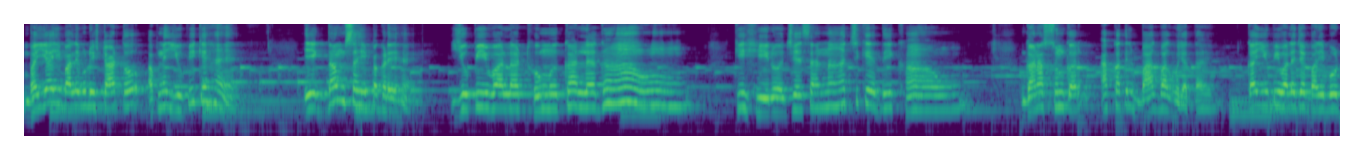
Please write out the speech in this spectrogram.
भैया, ये बॉलीवुड स्टार तो अपने यूपी के हैं। एकदम सही पकड़े हैं। यूपी वाला ठुमका लगाऊँ, कि हीरो जैसा नाच के दिखाऊँ। गाना सुनकर आपका दिल बाग बाग हो जाता है। कई यूपी वाले जब बॉलीवुड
